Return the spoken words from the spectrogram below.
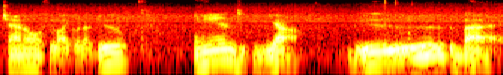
channel if you like what I do. And yeah, goodbye.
